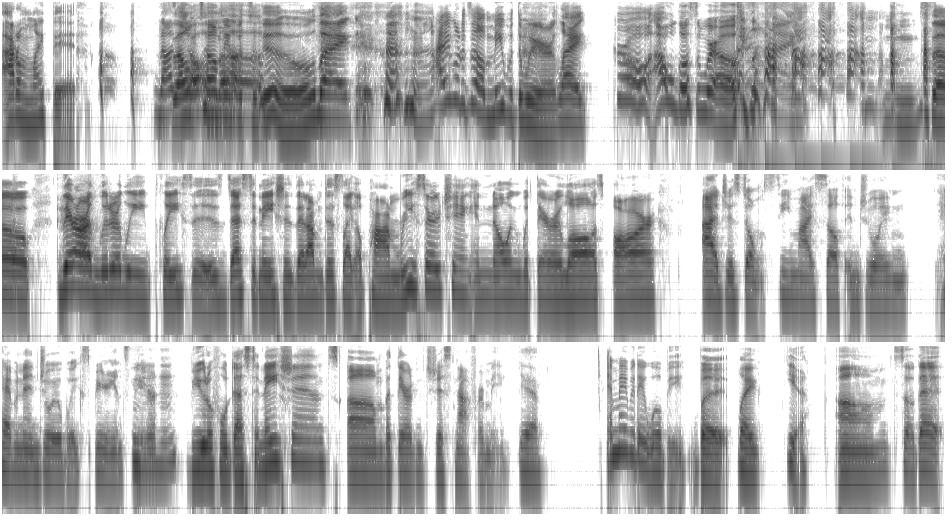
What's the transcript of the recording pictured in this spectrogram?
I don't like that. Not don't tell me what to do. Like, how you gonna tell me what to wear? Like, girl, I will go somewhere else. Like, so there are literally places, destinations that I'm just like upon researching and knowing what their laws are, I just don't see myself enjoying having an enjoyable experience there. Mhm. Beautiful destinations, um, but they're just not for me. Yeah. And maybe they will be, but like, yeah. Um, so that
